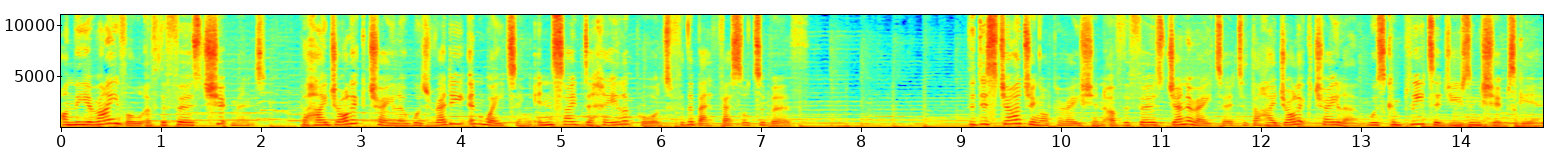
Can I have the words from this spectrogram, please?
On the arrival of the first shipment, the hydraulic trailer was ready and waiting inside Dekheila port for the vessel to berth. The discharging operation of the first generator to the hydraulic trailer was completed using ship's gear.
